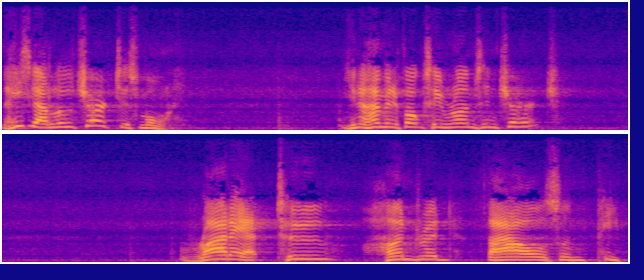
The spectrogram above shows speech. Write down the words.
Now, he's got a little church this morning. You know how many folks he runs in church? Right at 200,000 people.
